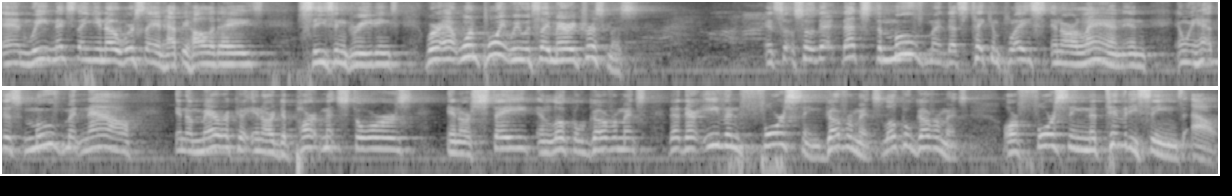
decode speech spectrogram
And we, next thing you know, we're saying happy holidays, season greetings. Where at one point we would say Merry Christmas. And so, so that, that's the movement that's taking place in our land. And, and we have this movement now in America, in our department stores, in our state and local governments, that they're even forcing governments, local governments, are forcing nativity scenes out.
